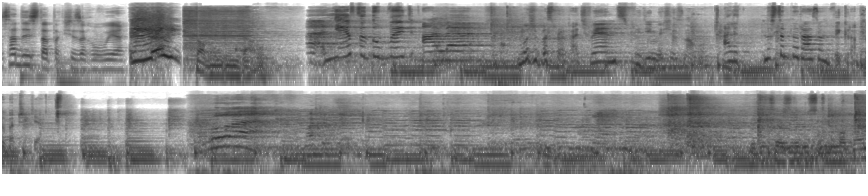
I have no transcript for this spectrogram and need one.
sadysta, tak się zachowuje. To bym im dał. Nie chcę tu być, ale muszę posprzątać, więc widzimy się znowu. Ale następnym razem wygram, zobaczycie. Ja zrobię z tym mopem?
